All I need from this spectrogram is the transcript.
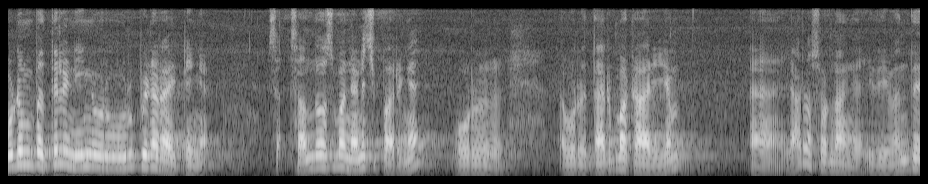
குடும்பத்தில் நீங்கள் ஒரு உறுப்பினர் ஆயிட்டீங்க. ச சந்தோஷமாக நினச்சி பாருங்கள் ஒரு ஒரு தர்ம காரியம் யாரோ சொன்னாங்க இது வந்து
